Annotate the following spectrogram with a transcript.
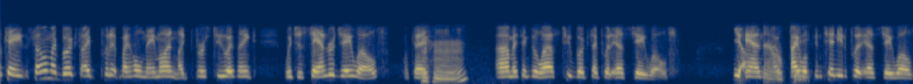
okay, some of my books I put it my whole name on, like the first two I think, which is Sandra J. Wells. Okay. Mhm. Um, I think the last two books I put S. J. Wells, Yeah. and Okay. I, I will continue to put S. J. Wells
